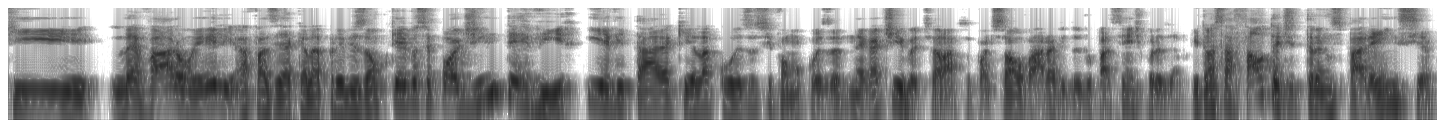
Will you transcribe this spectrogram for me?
que levaram ele a fazer aquela previsão, porque aí você pode intervir e evitar aquela coisa se for uma coisa negativa. Sei lá, você pode salvar a vida do paciente, por exemplo. Então, essa falta de transparência,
